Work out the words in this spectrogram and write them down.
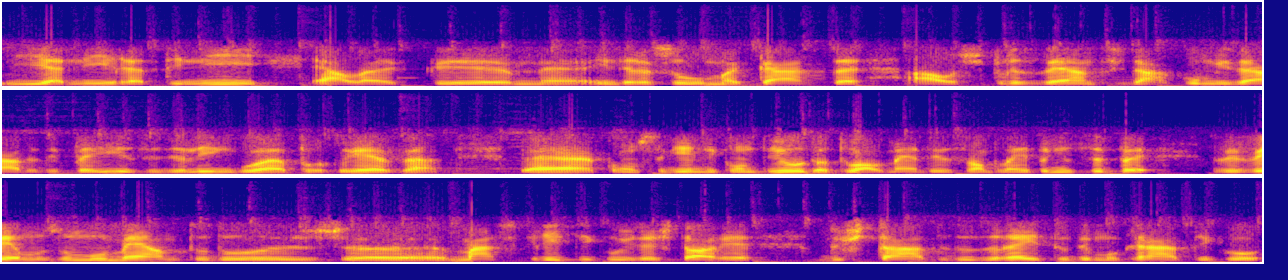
Yanira Tini, ela que né, endereçou uma carta aos presidentes da comunidade de países de língua portuguesa. Eh, com o seguinte conteúdo, atualmente em São Tomé e Príncipe, vivemos um momento dos uh, mais críticos da história do Estado do Direito Democrático,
